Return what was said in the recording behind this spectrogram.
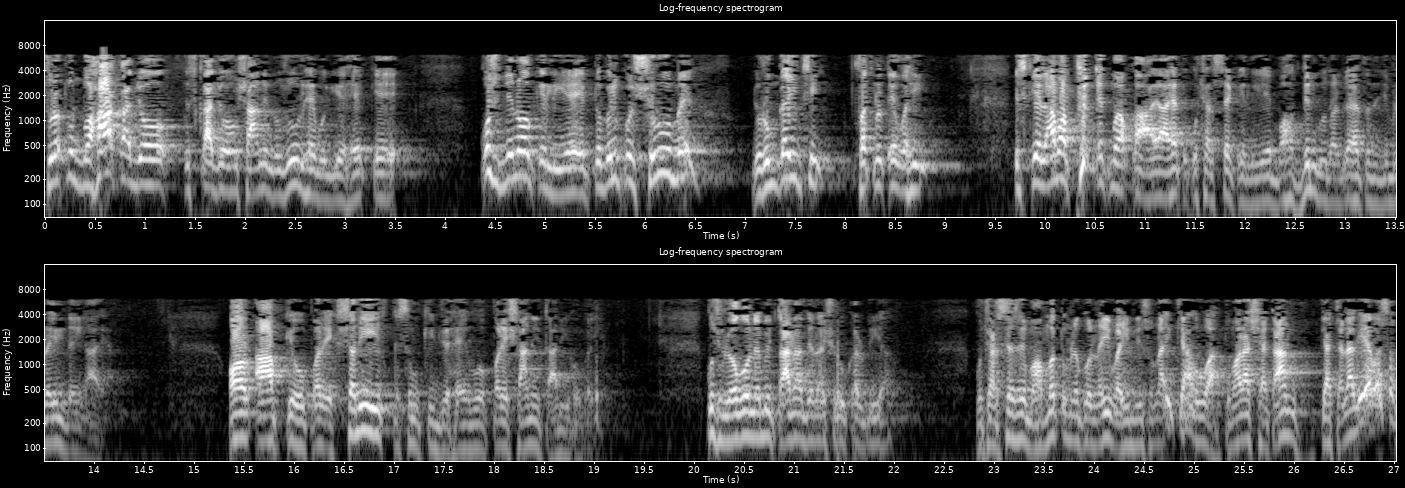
صورت الدحا کا جو، اس کا جو شان نزول ہے وہ یہ ہے کہ کچھ دنوں کے لیے، ایک تو بالکل شروع میں جو رک گئی تھی فطرت وہی، اس کے علاوہ پھر ایک موقع آیا ہے تو کچھ عرصے کے لیے بہت دن گزر گئے تو جبرائیل نہیں آئے۔ اور آپ کے اوپر ایک شریف قسم کی جو ہے وہ پریشانی تاری ہو گئی۔ کچھ لوگوں نے بھی تانا دینا شروع کر دیا۔ کچھ عرصے سے محمد تم نے کوئی نئی وحی نہیں سنائی، کیا ہوا؟ تمہارا شیطان کیا چلا گیا بس اب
